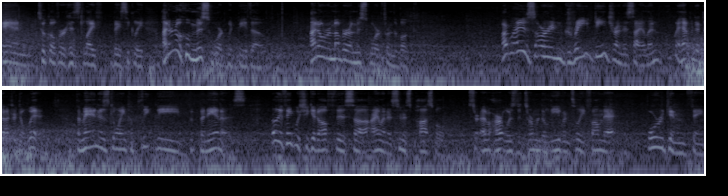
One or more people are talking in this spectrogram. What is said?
and took over his life, basically. I don't know who Miss Ward would be, though. I don't remember a Miss Ward from the book. Our lives are in grave danger on this island. Look what happened to Dr. DeWitt. The man is going completely bananas. I really think we should get off this uh, island as soon as possible. Sir Everhart was determined to leave until he found that organ thing.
